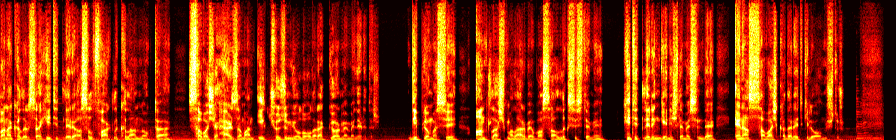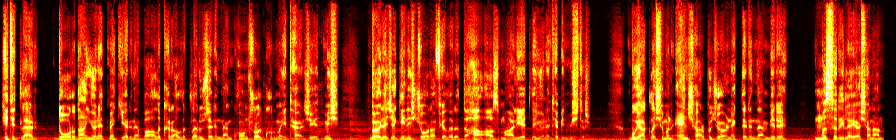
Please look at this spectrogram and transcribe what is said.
bana kalırsa Hititleri asıl farklı kılan nokta, savaşı her zaman ilk çözüm yolu olarak görmemeleridir. Diplomasi, antlaşmalar ve vasallık sistemi, Hititlerin genişlemesinde en az savaş kadar etkili olmuştur. Hititler, doğrudan yönetmek yerine bağlı krallıklar üzerinden kontrol kurmayı tercih etmiş, böylece geniş coğrafyaları daha az maliyetle yönetebilmiştir. Bu yaklaşımın en çarpıcı örneklerinden biri, Mısır ile yaşanan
